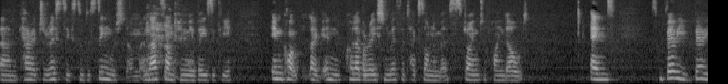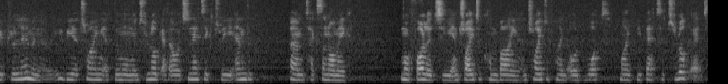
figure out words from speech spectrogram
um, characteristics to distinguish them, and that's something we're basically in like in collaboration with the taxonomists trying to find out. And it's very very preliminary. We are trying at the moment to look at our genetic tree and the um, taxonomic morphology and try to combine and try to find out what might be better to look at.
